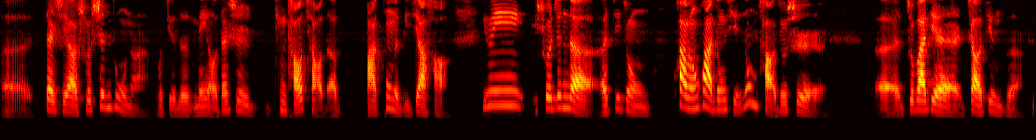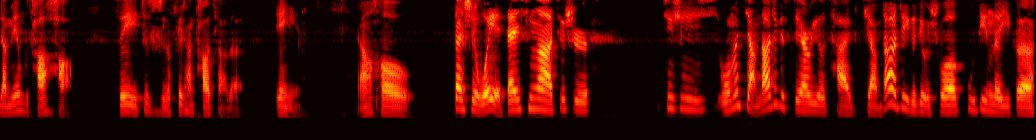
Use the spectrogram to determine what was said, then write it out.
呃，但是要说深度呢，我觉得没有，但是挺讨巧的，把控的比较好。因为说真的，呃，这种跨文化东西弄不好就是，呃，猪八戒照镜子，两边不讨好。所以这只是个非常讨巧的电影，然后。但是我也担心啊，就是就是我们讲到这个 stereotype，讲到这个就是说固定的一个，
